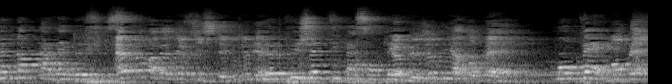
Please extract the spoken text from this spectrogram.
un homme avait deux fils. un homme avec deux fils, écoutez bien. Le plus jeune dit à son Le père, plus jeune dit à ton père, mon père, mon père,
